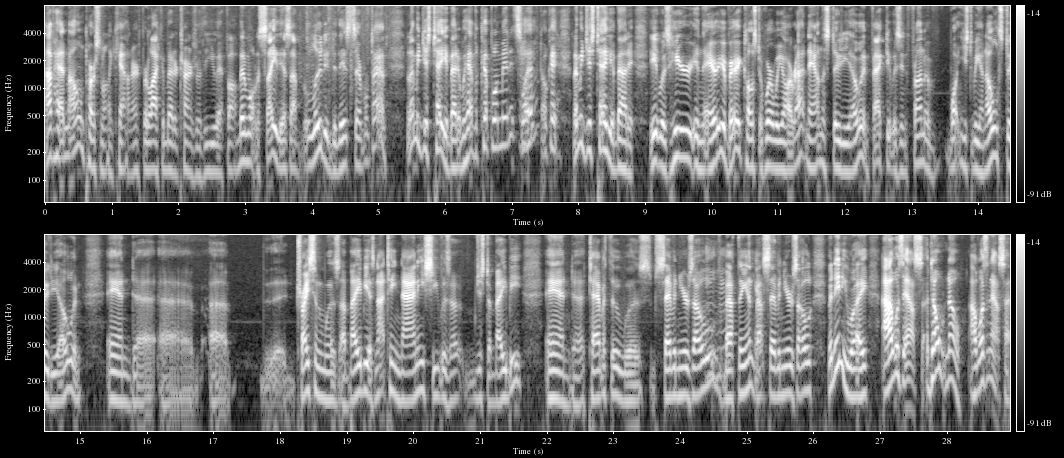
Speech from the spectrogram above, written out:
I've had my own personal encounter, for lack of better terms, with the UFO. I've been wanting to say this. I've alluded to this several times. Let me just tell you about it. We have a couple of minutes left. Okay. Let me just tell you about it. It was here in the area, very close to where we are right now in the studio. In fact, it was in front of what used to be an old studio, and and uh, uh, uh, Trayson was a baby. It's 1990. She was a just a baby, and uh, Tabitha was seven years old about then, about seven years old. But anyway, I was outside. I don't know. I wasn't outside.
